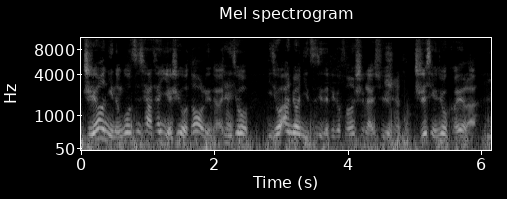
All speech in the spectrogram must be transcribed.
只要你能够自洽，它也是有道理的。你就你就按照你自己的这个方式来去执行就可以了。嗯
